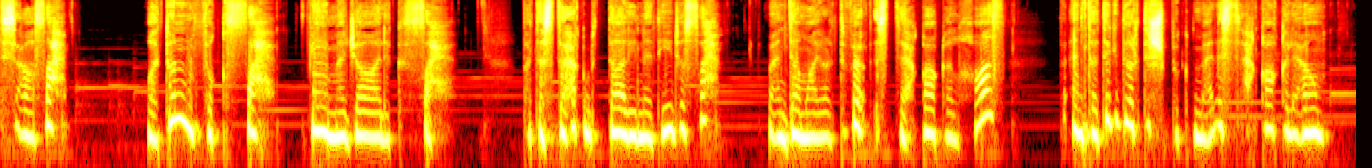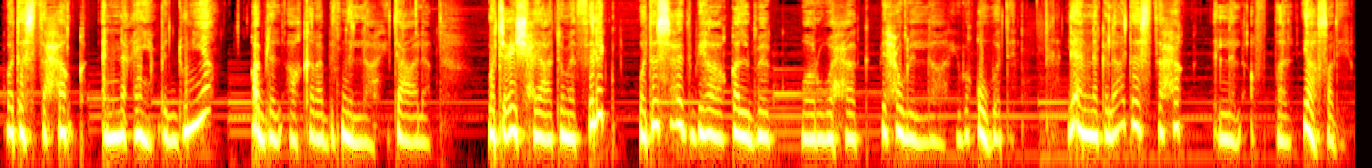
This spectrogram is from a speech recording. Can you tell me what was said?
تسعى صح وتنفق صح في مجالك الصح فتستحق بالتالي النتيجة الصح. وعندما يرتفع استحقاق الخاص فأنت تقدر تشبك مع الاستحقاق العام وتستحق النعيم بالدنيا قبل الآخرة بإذن الله تعالى. وتعيش حياة تمثلك وتسعد بها قلبك وروحك بحول الله وقوته لأنك لا تستحق إلا الأفضل. يا صديقي.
